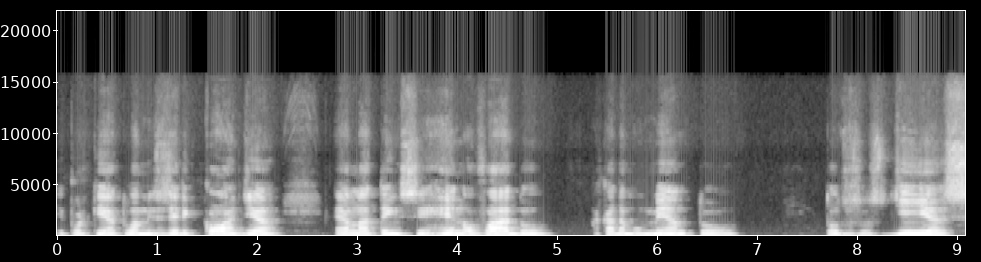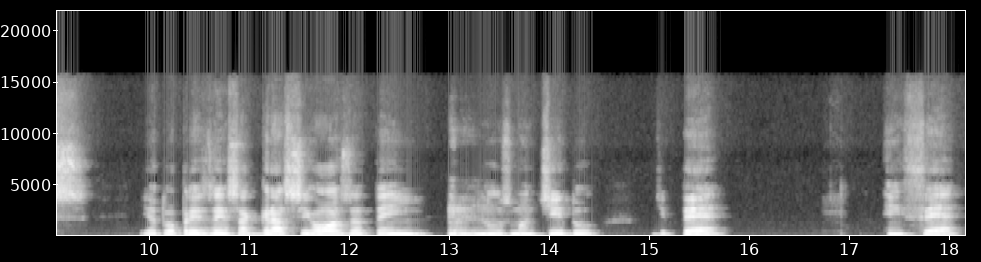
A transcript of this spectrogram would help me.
e porque a tua misericórdia ela tem se renovado a cada momento, todos os dias, e a tua presença graciosa tem nos mantido de pé, em fé,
